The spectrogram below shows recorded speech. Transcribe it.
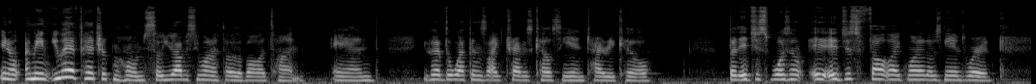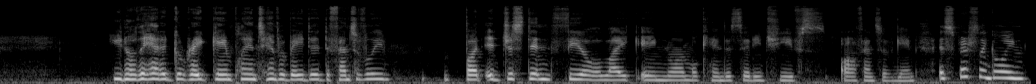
You know, I mean, you have Patrick Mahomes, so you obviously want to throw the ball a ton, and you have the weapons like Travis Kelce and Tyreek Hill, but it just wasn't. It, it just felt like one of those games where. It, you know, they had a great game plan, Tampa Bay did defensively, but it just didn't feel like a normal Kansas City Chiefs offensive game, especially going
